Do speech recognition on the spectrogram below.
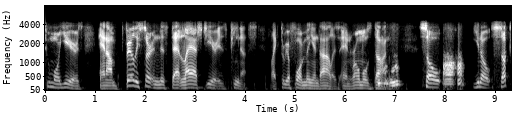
two more years, and I'm fairly certain this that last year is peanuts, like three or four million dollars, and Romo's done. Mhm. So Uh-huh. you know, suck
